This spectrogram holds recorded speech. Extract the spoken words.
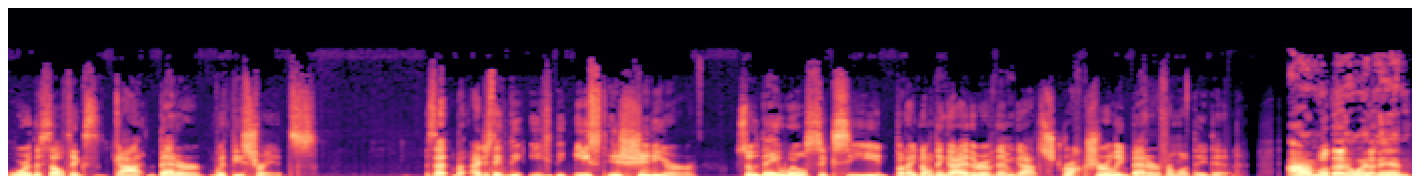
or the Celtics got better with these trades. Is that? But I just think the East, the East is shittier, so they will succeed. But I don't think either of them got structurally better from what they did. I'm. Well, that- you know what, that- man?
